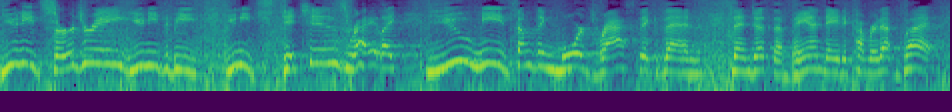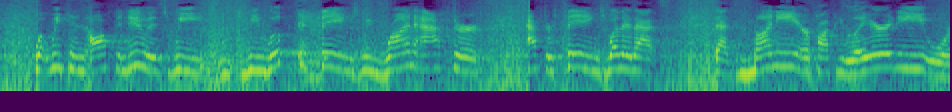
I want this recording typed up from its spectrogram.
you need surgery, you need to be you need stitches, right? Like you need something more drastic than than just a band-aid to cover it up. But what we can often do is we we look at things, we run after after things, whether that's that's money or popularity or,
